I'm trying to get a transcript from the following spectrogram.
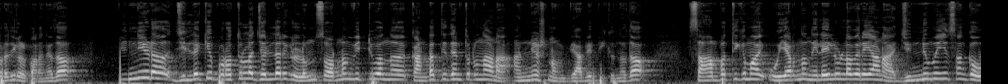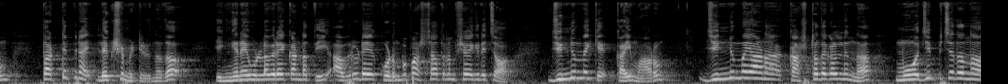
പ്രതികൾ പറഞ്ഞത്. പിന്നീട് ജില്ലയ്ക്ക് പുറത്തുള്ള ജ്വല്ലറികളിലും സ്വർണം വിറ്റുവെന്ന് കണ്ടെത്തിയതിനെ തുടർന്നാണ് അന്വേഷണം വ്യാപിപ്പിക്കുന്നത്. സാമ്പത്തികമായി ഉയർന്ന നിലയിലുള്ളവരെയാണ് ജിന്നുമയും സംഘവും തട്ടിപ്പിനായി ലക്ഷ്യമിട്ടിരുന്നത്. ഇങ്ങനെയുള്ളവരെ കണ്ടെത്തി അവരുടെ കുടുംബ പശ്ചാത്തലം ശേഖരിച്ച ജിന്നുമ്മയ്ക്ക് കൈമാറും. ജിന്നുമ്മയാണ് കഷ്ടതകളിൽ നിന്ന് മോചിപ്പിച്ചതെന്ന്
